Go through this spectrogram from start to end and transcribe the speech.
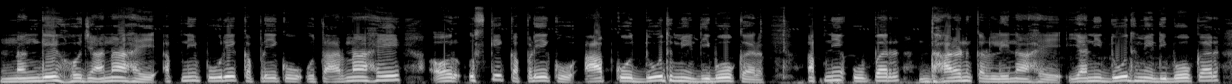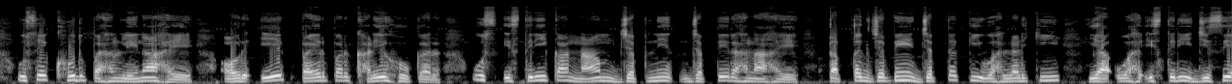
नंगे हो जाना है, अपने पूरे कपड़े को उतारना है और उसके कपड़े को आपको दूध में डिबोकर अपने ऊपर धारण कर लेना है, यानी दूध में डिबोकर उसे खुद पहन लेना है और एक पैर पर खड़े होकर उस स्त्री का नाम जपने, जपते रहना है। तब तक जपें, जब तक कि वह लड़की या वह स्त्री जिसे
